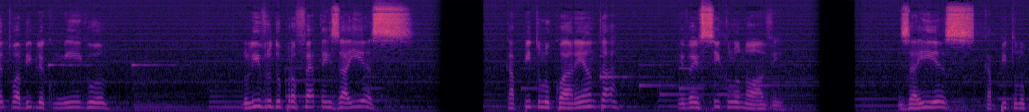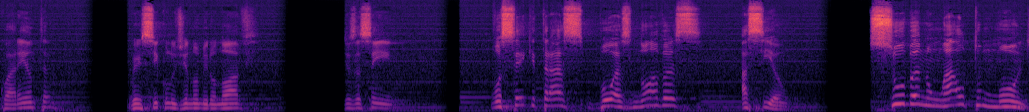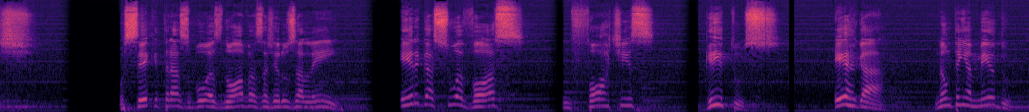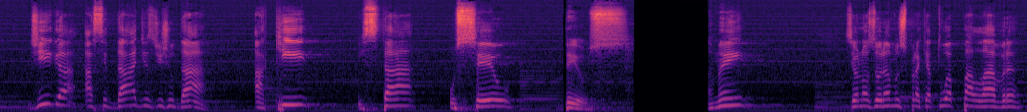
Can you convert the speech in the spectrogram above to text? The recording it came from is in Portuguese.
a tua Bíblia comigo no livro do profeta Isaías, capítulo 40 e versículo 9. Isaías, capítulo 40, versículo de número 9. Diz assim: Você que traz boas novas a Sião, suba num alto monte você que traz boas novas a Jerusalém, erga a sua voz com fortes gritos. Erga, não tenha medo. Diga às cidades de Judá: aqui está o seu Deus. Amém? Senhor, nós oramos para que a tua palavra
